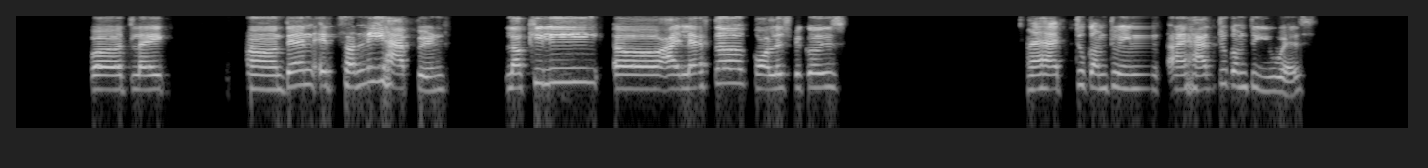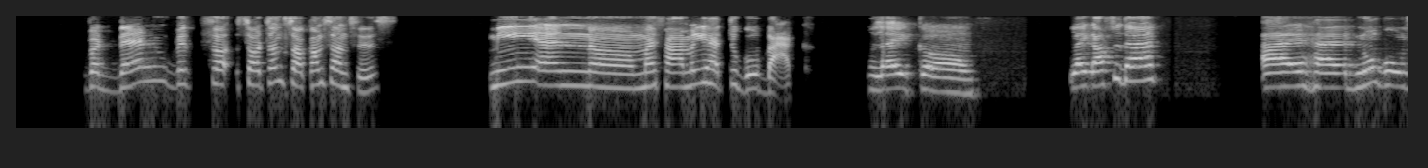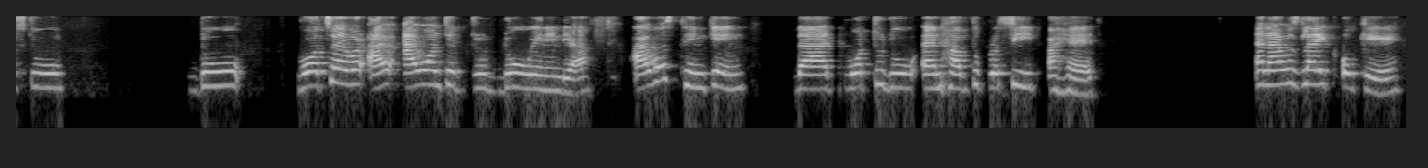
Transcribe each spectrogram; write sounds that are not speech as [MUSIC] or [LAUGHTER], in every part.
But like uh then it suddenly happened. Luckily uh I left the college because I had to come to in I had to come to US. But then with cer- certain circumstances, me and uh, my family had to go back. Like uh, like after that i had no goals to do whatsoever i i wanted to do in india i was thinking that what to do and how to proceed ahead and i was like okay.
